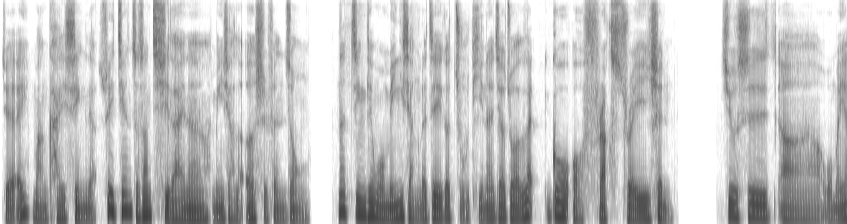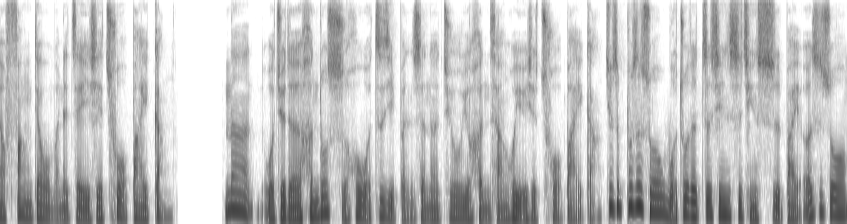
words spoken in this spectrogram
觉得诶蛮开心的。所以今天早上起来呢，冥想了二十分钟。那今天我冥想的这个主题呢，叫做 Let Go of Frustration。就是啊、我们要放掉我们的这一些挫败感。那我觉得很多时候我自己本身呢，就有很常会有一些挫败感。就是不是说我做的这件事情失败，而是说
